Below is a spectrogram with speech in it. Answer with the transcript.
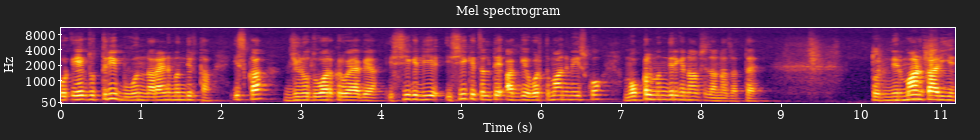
और एक जो त्रिभुवन नारायण मंदिर था, इसका जीर्णोद्वार करवाया गया। इसी के लिए, इसी के चलते आगे वर्तमान में इसको मोक्कल मंदिर के नाम से जाना जाता है। तो निर्माण कार्य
